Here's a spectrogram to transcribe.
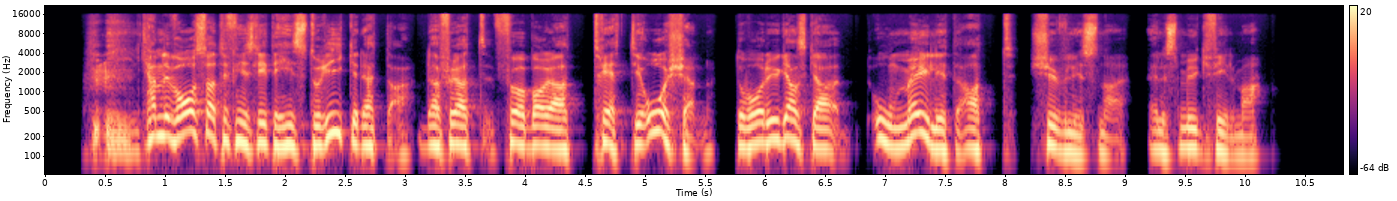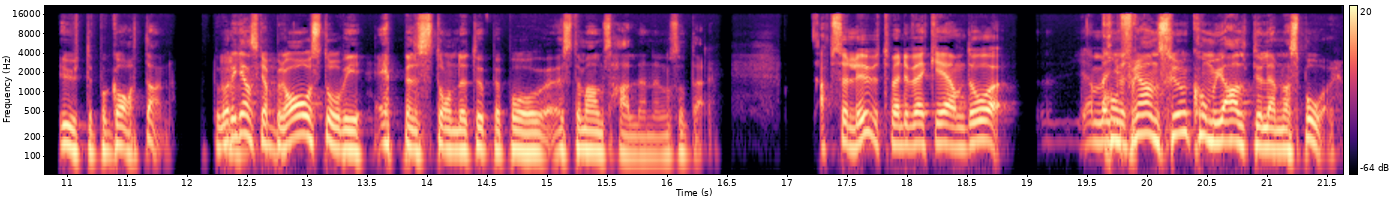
kan det vara så att det finns lite historik i detta? Därför att för bara 30 år sedan, då var det ju ganska omöjligt att tjuvlyssna eller smygfilma ute på gatan. Då var det ganska bra att stå vid äppelståndet uppe på Östermalmshallen eller något sånt där. Absolut, men det verkar ju ändå... Ja, men just, Konferensrum kommer ju alltid att lämna spår.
